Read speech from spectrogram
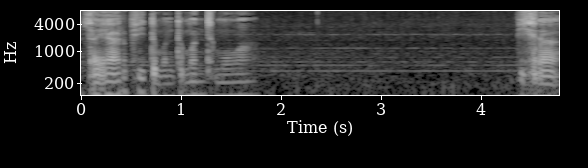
Saya harap sih teman-teman semua bisa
